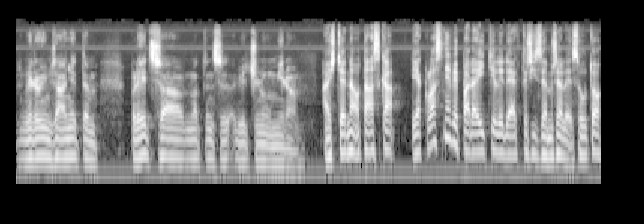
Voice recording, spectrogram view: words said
virovým zánětem plic a na ten se většinou umírá. A ještě jedna otázka. Jak vlastně vypadají ti lidé, kteří zemřeli? Jsou to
